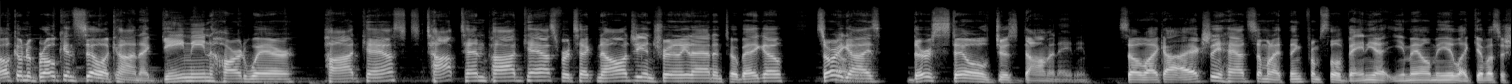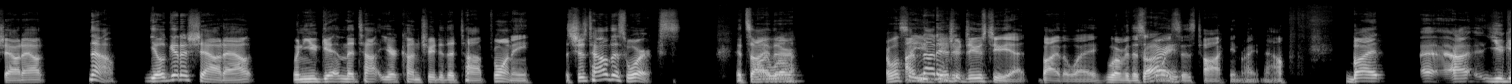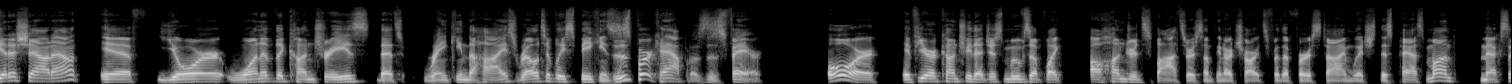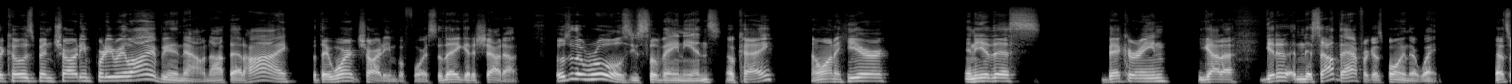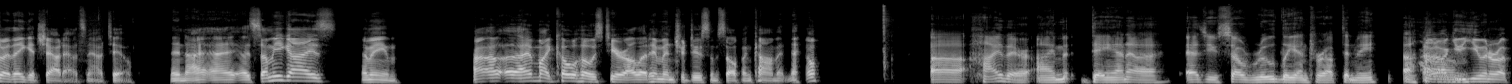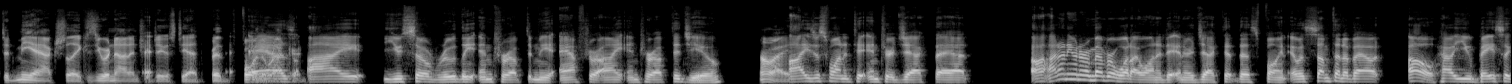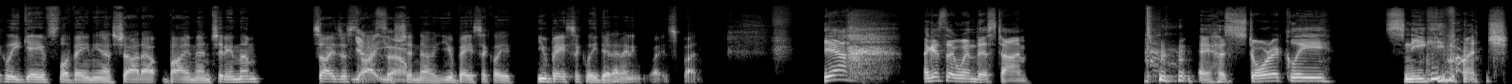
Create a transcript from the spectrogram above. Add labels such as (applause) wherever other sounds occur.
Welcome to Broken Silicon, a gaming hardware podcast, top 10 podcast for technology in Trinidad and Tobago. Sorry, Oh. guys, they're still just dominating. So, like, I actually had someone, I think from Slovenia, email me, like, give us a shout out. No, you'll get a shout out when you get in the top, your country to the top 20. It's just how this works. It's I either. will- I will say you not did it- introduced you yet, by the way, whoever this Sorry. voice is talking right now. But uh, uh, you get a shout out if you're one of the countries that's ranking the highest, relatively speaking. So this is per capita, so this is fair. Or if you're a country that just moves up like a hundred spots or something, our charts for the first time, which this past month, Mexico has been charting pretty reliably now. Not that high, but they weren't charting before. So they get a shout out. Those are the rules, you Slovenians. Okay. I want to hear any of this bickering. You got to get it. And South Africa's pulling their weight. That's why they get shout outs now, too. And I, I some of you guys, I mean, I, I have my co host here. I'll let him introduce himself and comment (laughs) now. Uh, hi there. I'm. Uh, as you so rudely interrupted me. I would argue Um, you interrupted me, actually, because you were not introduced yet, for, for the as record. I you so rudely interrupted me after I interrupted you. All right. I just wanted to interject that uh, Uh, I don't even remember what I wanted to interject at this point. It was something about oh how you basically gave Slovenia a shout out by mentioning them. So I just Yeah, thought you so- should know you basically you basically did it anyways. But yeah. I guess they win this time. (laughs) a historically sneaky (laughs) punch.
